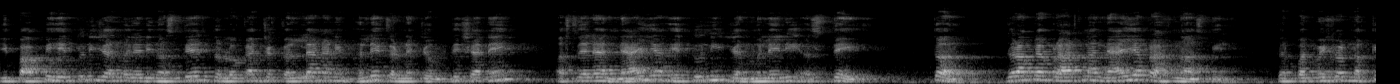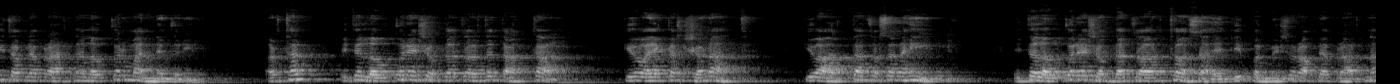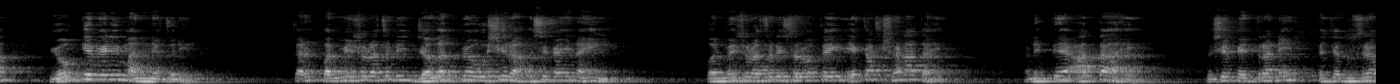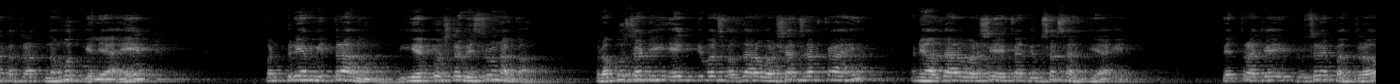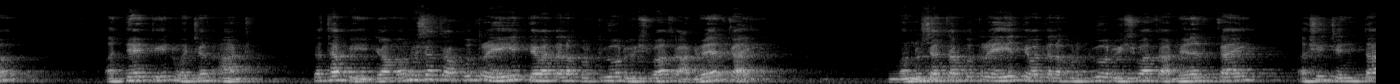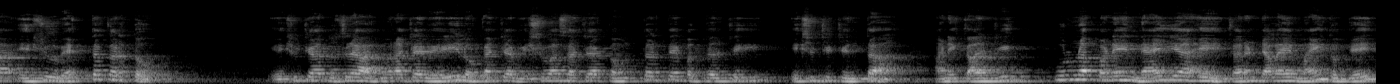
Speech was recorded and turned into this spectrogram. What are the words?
ती पापी हेतूने जन्मलेली नसते तर लोकांचे कल्याण आणि भले करण्याच्या उद्देशाने असलेल्या न्याय्य हेतूनी जन्मलेली असते. तर जर आपल्या प्रार्थना न्याय्य प्रार्थना असतील तर परमेश्वर नक्कीच आपल्या प्रार्थना लवकर मान्य करील. अर्थात इथे लवकर या शब्दाचा अर्थ तात्काळ किंवा एका क्षणात किंवा आत्ताच असा नाही. इथं लवकर या शब्दाचा अर्थ असा आहे की परमेश्वर आपल्या प्रार्थना योग्य वेळी मान्य करील. कारण परमेश्वरासाठी जलद किंवा उशिरा असे काही नाही. परमेश्वरासाठी सर्व काही एका क्षणात आहे. आणि ते आता आहे. जसे पेत्राने त्याच्या दुसऱ्या पत्रात नमूद केले आहे पण प्रिय मित्रांनो ही एक गोष्ट विसरू नका. प्रभूसाठी एक दिवस हजार वर्षांसारखा आहे आणि हजार वर्षे एका दिवसासारखी आहेत पेत्राचे दुसरे पत्र अध्याय तीन वचन आठ. तथापि जेव्हा मनुष्याचा पुत्र येईल तेव्हा त्याला पृथ्वीवर विश्वास आढळेल काय? मनुष्याचा पुत्र येईल तेव्हा त्याला पृथ्वीवर विश्वास आढळेल काय? अशी चिंता येशू व्यक्त करतो. येशूच्या दुसऱ्या आगमनाच्या वेळी लोकांच्या विश्वासाच्या कमतरतेबद्दलची येशूची चिंता आणि काळजी पूर्णपणे न्याय्य आहे. कारण त्याला हे माहीत होते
